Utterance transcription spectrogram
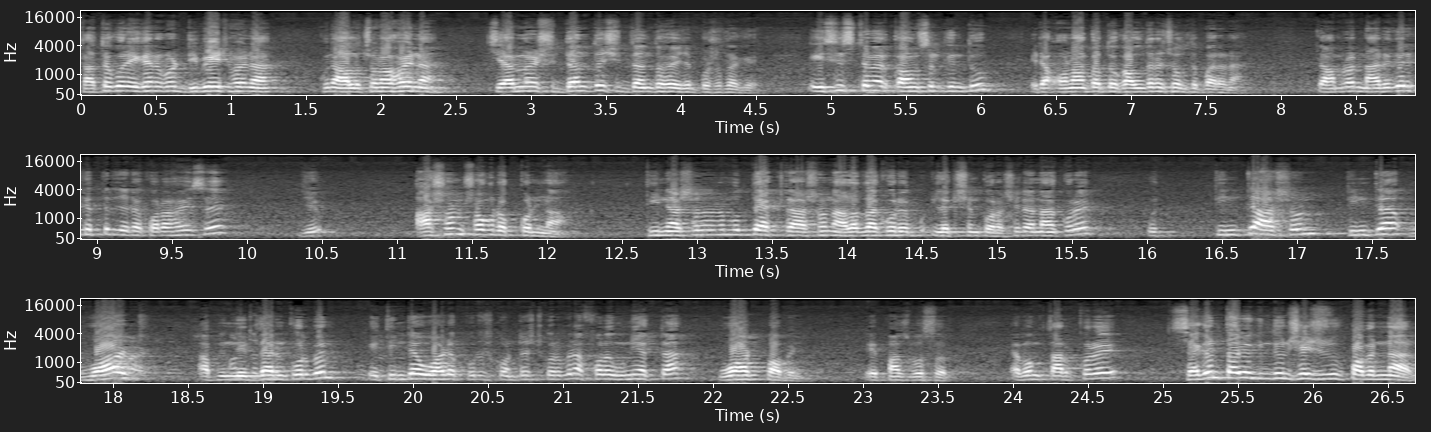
তাতে করে এখানে কোনো ডিবেট হয় না, কোনো আলোচনা হয় না। চেয়ারম্যানের সিদ্ধান্তই সিদ্ধান্ত হয়ে বসে থাকে। এই সিস্টেমের কাউন্সিল কিন্তু এটা অনাগত কাল ধরে চলতে পারে না। তো আমরা নারীদের ক্ষেত্রে যেটা করা হয়েছে, যে আসন সংরক্ষণ না। তিন আসনের মধ্যে একটা আসন আলাদা করে ইলেকশন করা সেটা না করে ওই তিনটা আসন তিনটা ওয়ার্ড আপনি নির্ধারণ করবেন এই তিনটা ওয়ার্ডে পুরুষ কন্টেস্ট করবেন না ফলে উনি একটা ওয়ার্ড পাবেন এই পাঁচ বছর। এবং তারপরে সেকেন্ড টাইমে কিন্তু উনি সেই সুযোগ পাবেন না আর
